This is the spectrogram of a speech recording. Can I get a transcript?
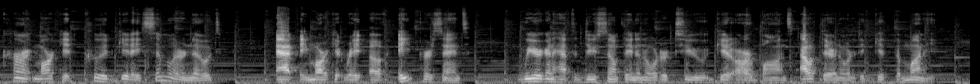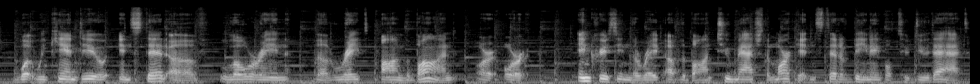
current market could get a similar note at a market rate of 8%, we are going to have to do something in order to get our bonds out there in order to get the money. What we can do instead of lowering the rate on the bond or, or increasing the rate of the bond to match the market, instead of being able to do that,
